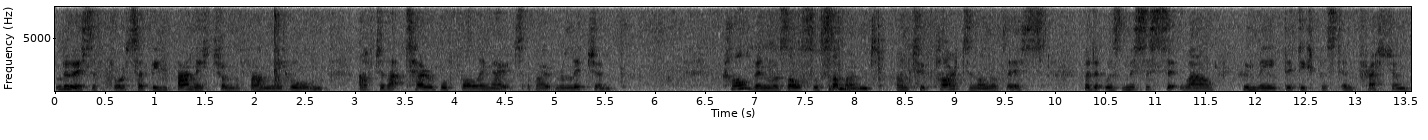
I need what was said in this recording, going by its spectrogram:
Louis, of course, had been banished from the family home after that terrible falling out about religion. Colvin was also summoned and took part in all of this, but it was Mrs. Sitwell who made the deepest impression.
